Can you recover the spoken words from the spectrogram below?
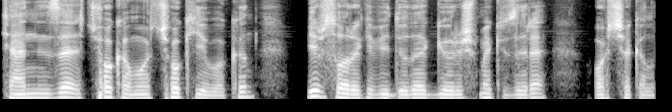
Kendinize çok ama çok iyi bakın. Bir sonraki videoda görüşmek üzere. Hoşçakalın.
